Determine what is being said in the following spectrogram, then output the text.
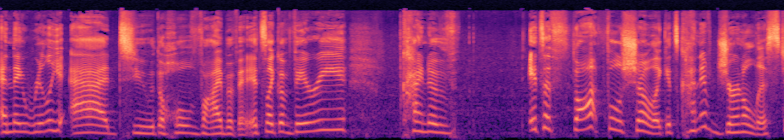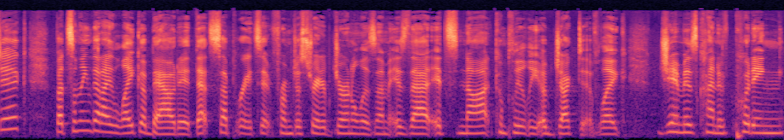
and they really add to the whole vibe of it. It's like a very kind of it's a thoughtful show. Like it's kind of journalistic, but something that I like about it that separates it from just straight up journalism is that it's not completely objective. Like Jim is kind of putting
